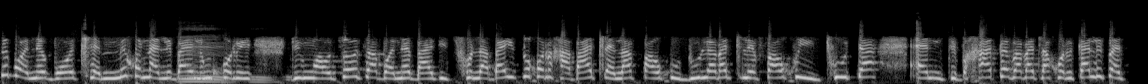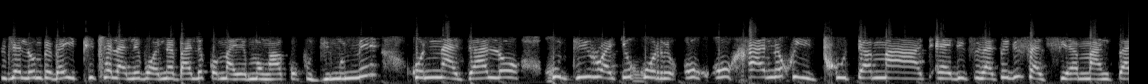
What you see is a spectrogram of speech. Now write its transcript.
se bone botlhe mme go na le ba e leng mm, gore mm. dingwao tseo tsa bone ba di tshola ba itse gore ga ba tlela fao go dula ba tlile fa go ithuta. And gape ba batla gore ka letsatsi le lompe ba iphitlhela le bone ba le ko maemong a ko godimo. Mme go nna jalo go dirwa ke gore o gane go ithuta ma eh, ditsela tse di sa siamang tsa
